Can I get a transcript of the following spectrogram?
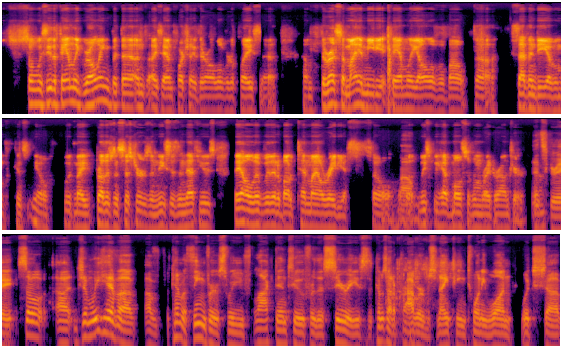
so we see the family growing, but uh, I say unfortunately they're all over the place. Uh, um, the rest of my immediate family, all of about uh, 70 of them, you know, with my brothers and sisters and nieces and nephews, they all live within about a 10 mile radius. So wow. at least we have most of them right around here. That's great. So, uh, Jim, we have a, a, kind of a theme verse we've locked into for this series. It comes out of Proverbs 1921, which uh,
